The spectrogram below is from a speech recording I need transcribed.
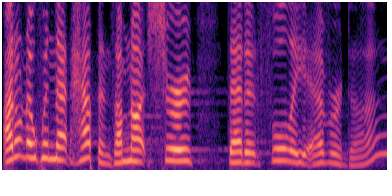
I don't know when that happens. I'm not sure that it fully ever does.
